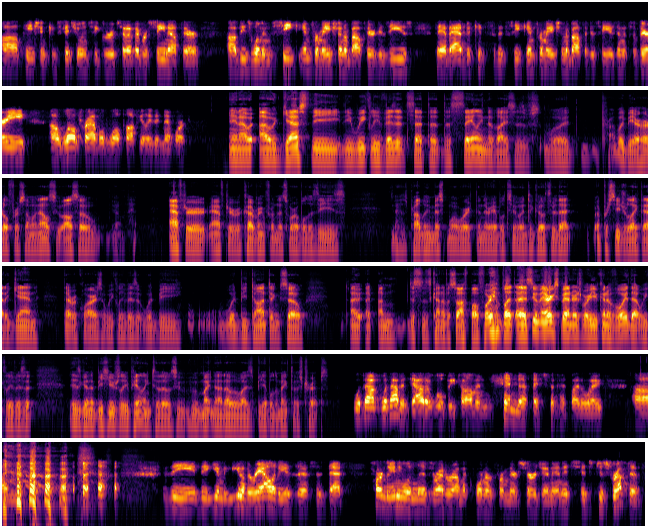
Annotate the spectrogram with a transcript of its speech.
uh, patient constituency groups that I've ever seen out there. Uh, these women seek information about their disease. They have advocates that seek information about the disease, and it's a very uh, well traveled, well populated network. And I, w- I would guess the, the weekly visits at the, the saline devices would probably be a hurdle for someone else who also, you know, after after recovering from this horrible disease, you know, has probably missed more work than they're able to, and to go through that a procedure like that again that requires a weekly visit would be would be daunting. So, I, am this is kind of a softball for you, but I assume AirXpanders where you can avoid that weekly visit is going to be hugely appealing to those who, who might not otherwise be able to make those trips. Without without a doubt, it will be Tom, and, and uh, thanks for that, by the way. Um, the the you know, you know the reality is this is that hardly anyone lives right around the corner from their surgeon, and it's it's disruptive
